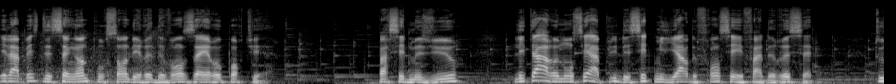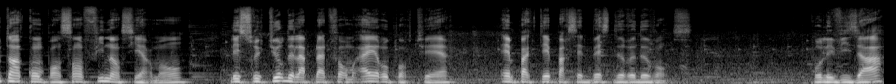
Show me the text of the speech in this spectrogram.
et la baisse de 50% des redevances aéroportuaires. Par cette mesure, l'État a renoncé à plus de 7 milliards de francs CFA de recettes, tout en compensant financièrement les structures de la plateforme aéroportuaire impactées par cette baisse de redevances. Pour les visas,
